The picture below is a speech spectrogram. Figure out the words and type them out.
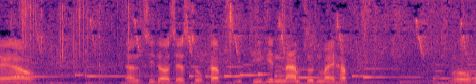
แล้วอันซีดอเซสุกครับ วิถีกินน้ำสูตรใหม่ครับ โอ้โห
